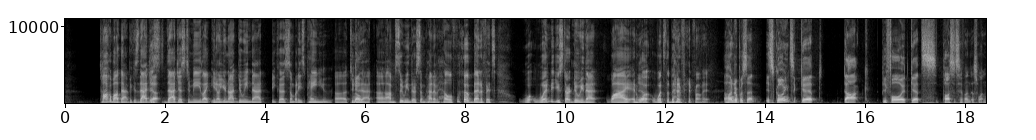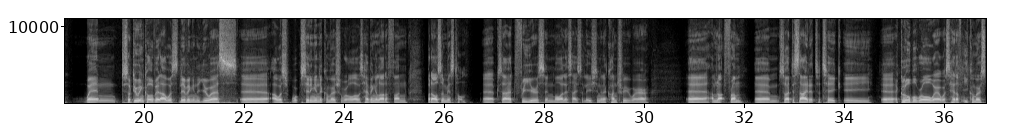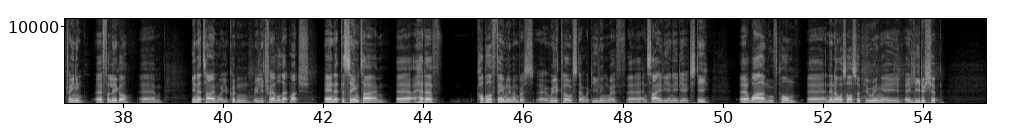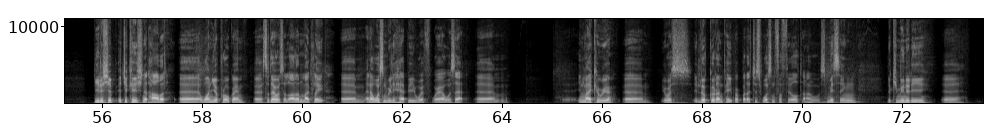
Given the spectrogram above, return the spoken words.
talk about that because that just that just to me like you know you're not doing that because somebody's paying you uh, to No. do that. Uh, I'm assuming there's some kind of health benefits. Wh- when did you start doing that? Why and Yeah. what what's the benefit from it? A hundred percent. It's going to get dark before it gets positive on this one. When so during COVID, I was living in the US. Uh, I was sitting in the commercial role. I was having a lot of fun, but I also missed home. uh, because I had three years in more or less isolation in a country where uh, I'm not from. Um, so I decided to take a, a global role where I was head of e-commerce training uh, for Lego um, in a time where you couldn't really travel that much. And at the same time, uh, I had a couple of family members uh, really close that were dealing with uh, anxiety and ADHD uh, while I moved home. Uh, and then I was also doing a, a leadership leadership education at Harvard, uh, a one-year program. Uh, so there was a lot on my plate, um, and I wasn't really happy with where I was at um, in my career. Um, it was it looked good on paper, but I just wasn't fulfilled. I was missing the community, uh,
